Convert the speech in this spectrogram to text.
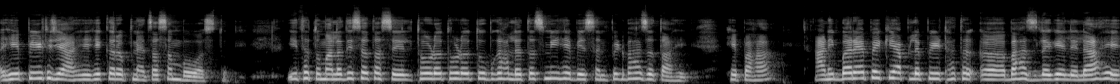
हे पीठ जे आहे हे करपण्याचा संभव असतो. इथं तुम्हाला दिसत असेल थोडं थोडं तूप घालतच मी हे बेसन पीठ भाजत आहे. हे पहा. आणि बऱ्यापैकी आपलं पीठ हथ भाजलं गेलेलं आहे.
